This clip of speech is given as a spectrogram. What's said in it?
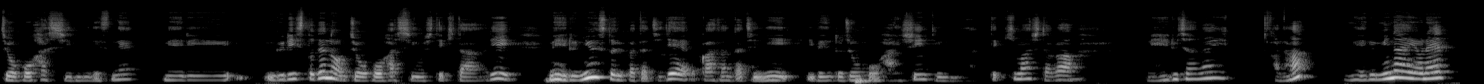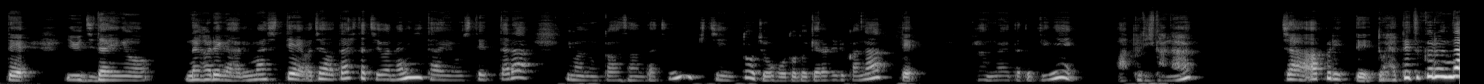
情報発信もですね、メーリングリストでの情報発信をしてきたり、メールニュースという形でお母さんたちにイベント情報配信っていうのもやってきましたが、メールじゃないかな？メール見ないよねっていう時代の流れがありまして、じゃあ私たちは何に対応していったら、今のお母さんたちにきちんと情報を届けられるかなって考えたときに、アプリかな？じゃあアプリってどうやって作るんだ？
